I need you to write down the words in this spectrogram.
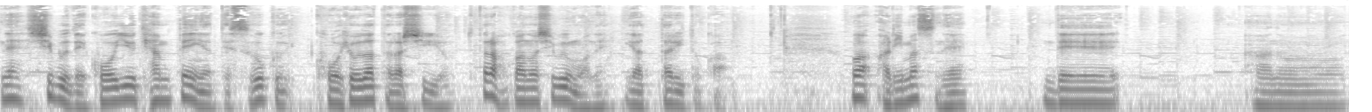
ね支部でこういうキャンペーンやってすごく好評だったらしいよって言ったら他の支部もねやったりとかはありますね。であの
